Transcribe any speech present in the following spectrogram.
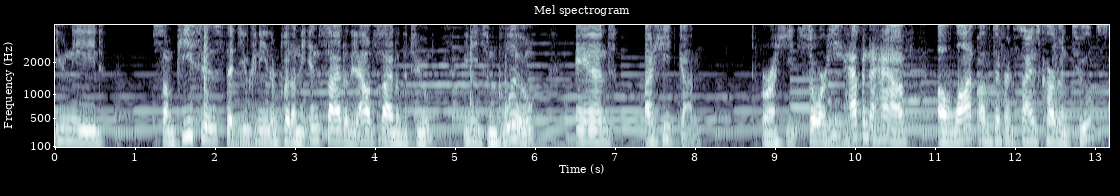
you need some pieces that you can either put on the inside or the outside of the tube. You need some glue and a heat gun or a heat source. We happen to have a lot of different size carbon tubes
